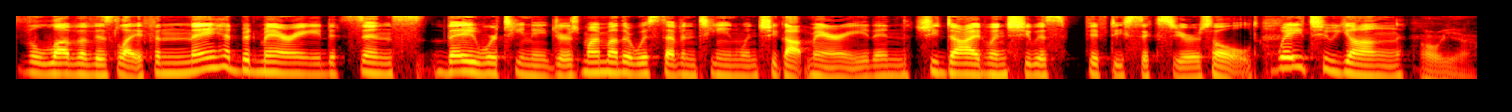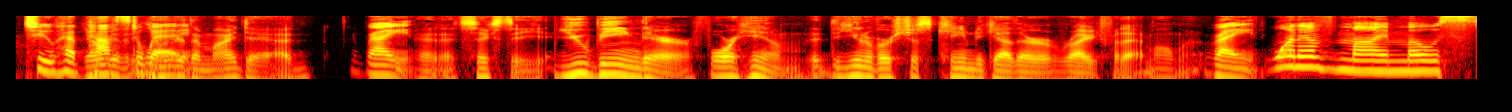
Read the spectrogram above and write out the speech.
the love of his life. And they had been married since they were teenagers. My mother was 17 when she got married, and she died when she was 56 years old. Way too young oh, yeah. to have younger passed away. Younger than my dad right at, at, 60 you being there for him the universe just came together right for that moment right one of my most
